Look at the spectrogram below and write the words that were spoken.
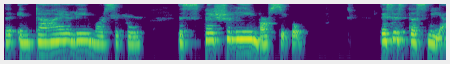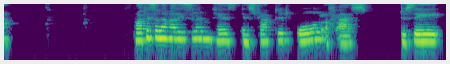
the entirely merciful, the specially merciful. This is tasmiyah. Prophet ﷺ has instructed all of us to say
